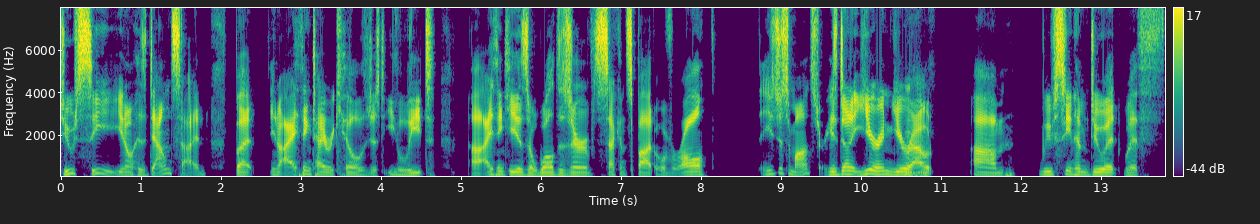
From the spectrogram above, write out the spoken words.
do see you know his downside. But you know, I think Tyreek Hill is just elite. Uh, I think he is a well deserved second spot overall. He's just a monster. He's done it year in year mm-hmm. out. Um, we've seen him do it with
